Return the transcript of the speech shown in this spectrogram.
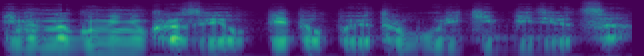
Именно Гуменюк развеял пепел по ветру у реки Бидевица.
